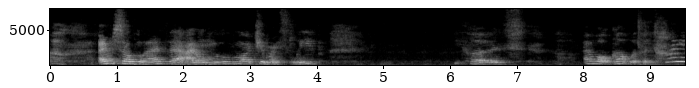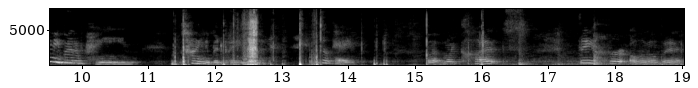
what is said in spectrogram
I'm so glad that I don't move much in my sleep because I woke up with a tiny bit of pain. Tiny bit of pain, it's okay. But my cuts, they hurt a little bit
